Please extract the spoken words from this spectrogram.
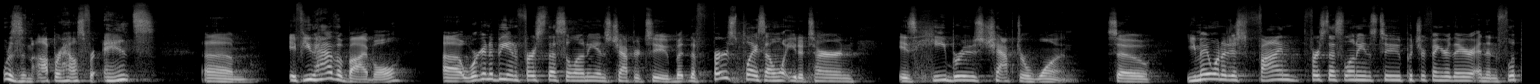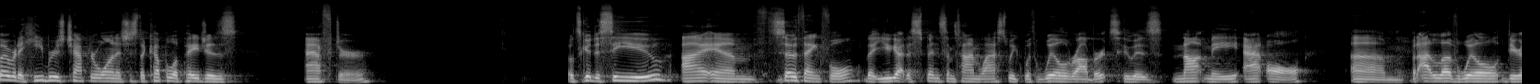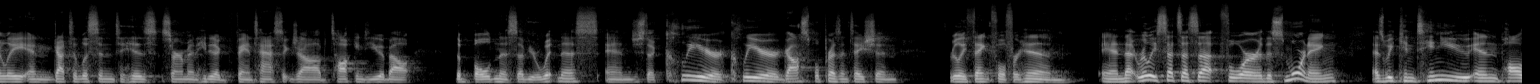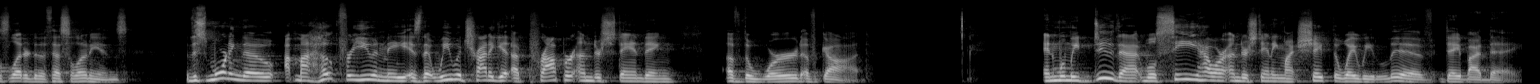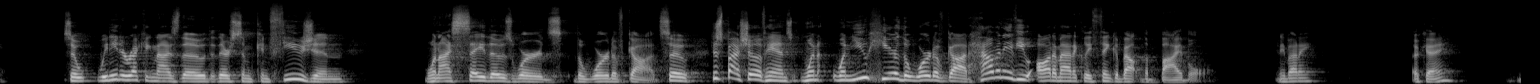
what is it, an opera house for ants? Um, if you have a Bible, uh, we're going to be in 1 Thessalonians chapter 2, but the first place I want you to turn is Hebrews chapter 1. So you may want to just find 1 Thessalonians 2, put your finger there, and then flip over to Hebrews chapter 1. It's just a couple of pages after. Well, it's good to see you. I am so thankful that you got to spend some time last week with Will Roberts, who is not me at all. Um, but I love Will dearly and got to listen to his sermon. He did a fantastic job talking to you about the boldness of your witness and just a clear, clear gospel presentation. Really thankful for him. And that really sets us up for this morning as we continue in Paul's letter to the Thessalonians. This morning, though, my hope for you and me is that we would try to get a proper understanding of the Word of God. And when we do that, we'll see how our understanding might shape the way we live day by day. So we need to recognize, though, that there's some confusion when I say those words, the Word of God. So, just by show of hands, when, when you hear the Word of God, how many of you automatically think about the Bible? Anybody? Okay.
